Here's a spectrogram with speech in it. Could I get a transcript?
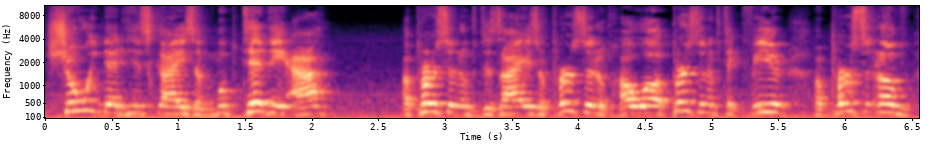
showing that this guy is a mubtadi'ah, a person of desires, a person of hawa, a person of takfir, a person of,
